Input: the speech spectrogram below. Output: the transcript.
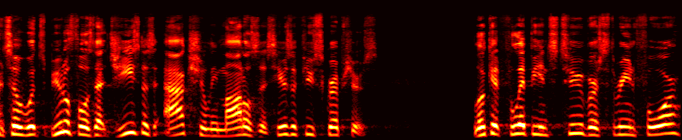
And so, what's beautiful is that Jesus actually models this. Here's a few scriptures. Look at Philippians 2, verse 3 and 4.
